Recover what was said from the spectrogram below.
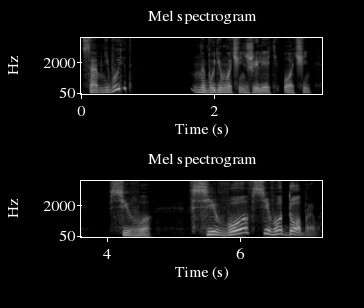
сам не будет? Мы будем очень жалеть, очень. Всего, всего-всего доброго».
